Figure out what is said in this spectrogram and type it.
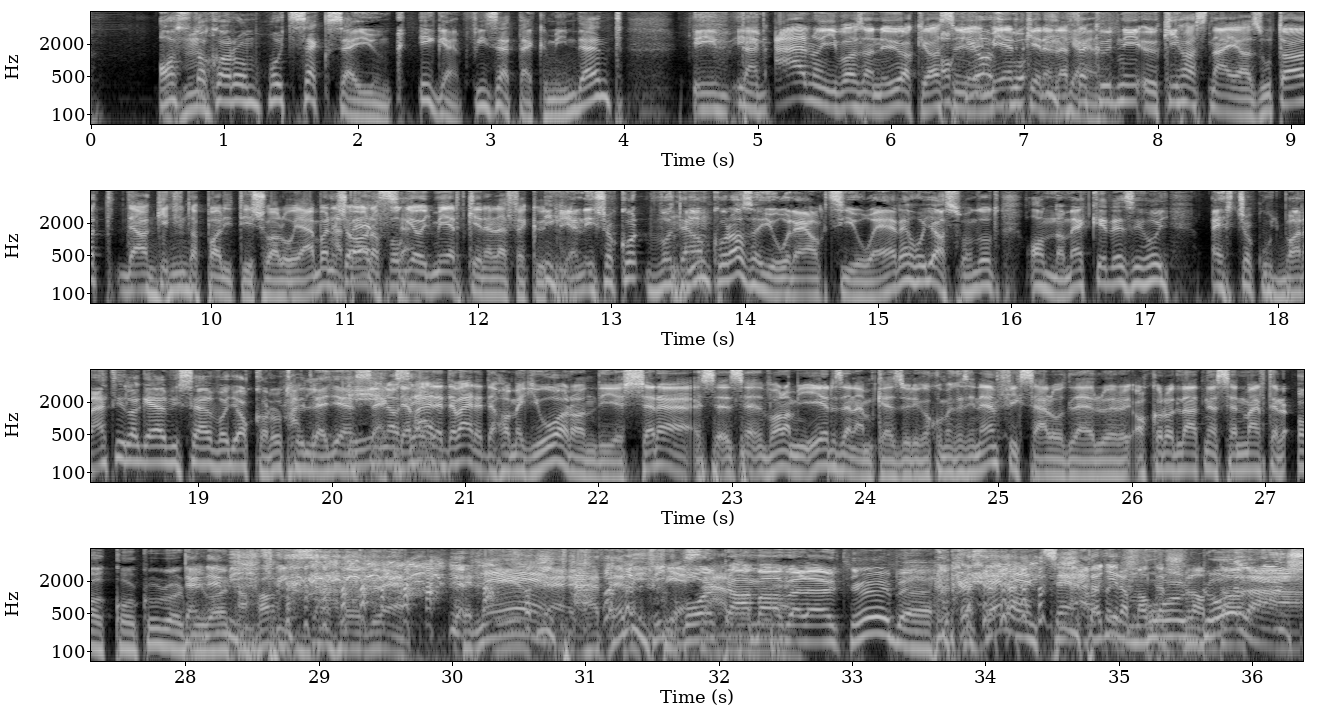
Azt Mhm. akarom, hogy szexeljünk. Igen, fizetek mindent. Én, én, Tehát álnaív az a nő, aki azt Aki mondja, hogy miért kéne igen. lefeküdni, ő kihasználja az utat, de a kicsit a palit is valójában, és Hát arra persze. fogja, hogy miért kéne lefeküdni. igen, és akkor, de Mhm. akkor az a jó reakció erre, hogy azt mondod, Anna megkérdezi, hogy ezt csak úgy barátilag elviszel, vagy akarod, hogy legyen szex. De várj, de várj, de ha meg jó a randi, és szere, sz- sz- valami érzelem kezdődik, akkor meg azért nem fixálod le előre, hogy akarod látni a Szent Mártér, akkor tudod, De mi nem van. így fixálod le. De nem. Hát nem így fixálod le. Velencébe. A Velence annyira magas labda.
